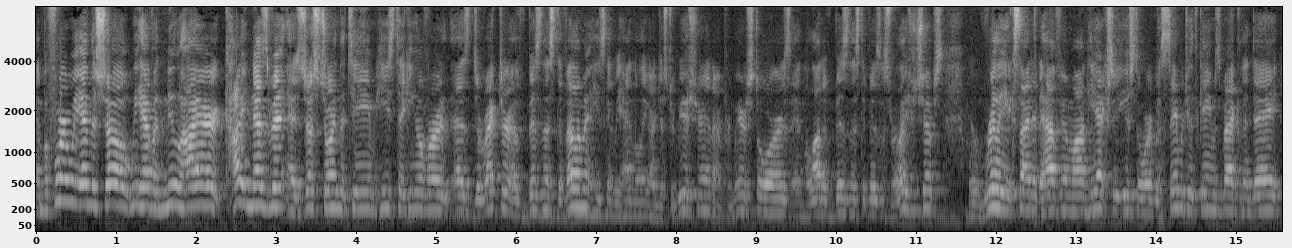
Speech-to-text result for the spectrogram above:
And before we end the show, we have a new hire. Kai Nesbitt has just joined the team. He's taking over as Director of Business Development. He's going to be handling our distribution, our premier stores, and a lot of business to business relationships. We're really excited to have him on. He actually used to work with Sabretooth Games back in the day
